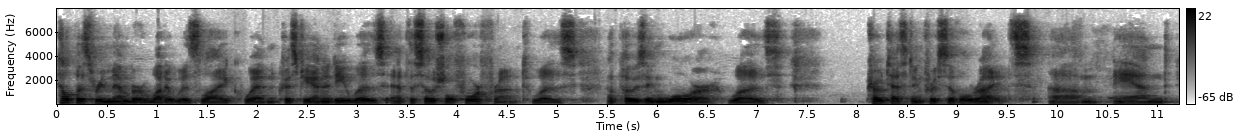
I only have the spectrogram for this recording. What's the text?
help us remember what it was like when Christianity was at the social forefront, was opposing war, was protesting for civil rights. Um, and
